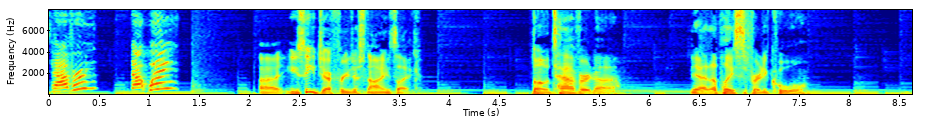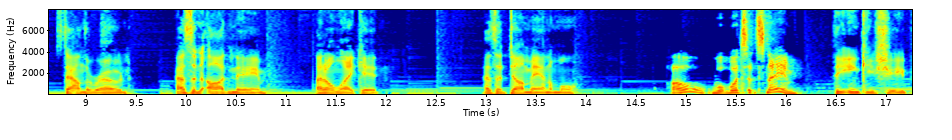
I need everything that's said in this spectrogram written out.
tavern that way. Uh, you see Jeffrey just nodding. He's like, "Oh, tavern. Uh, yeah, that place is pretty cool. It's down the road. Has an odd name. I don't like it. Has a dumb animal. Oh, wh- what's its name? The Inky Sheep.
